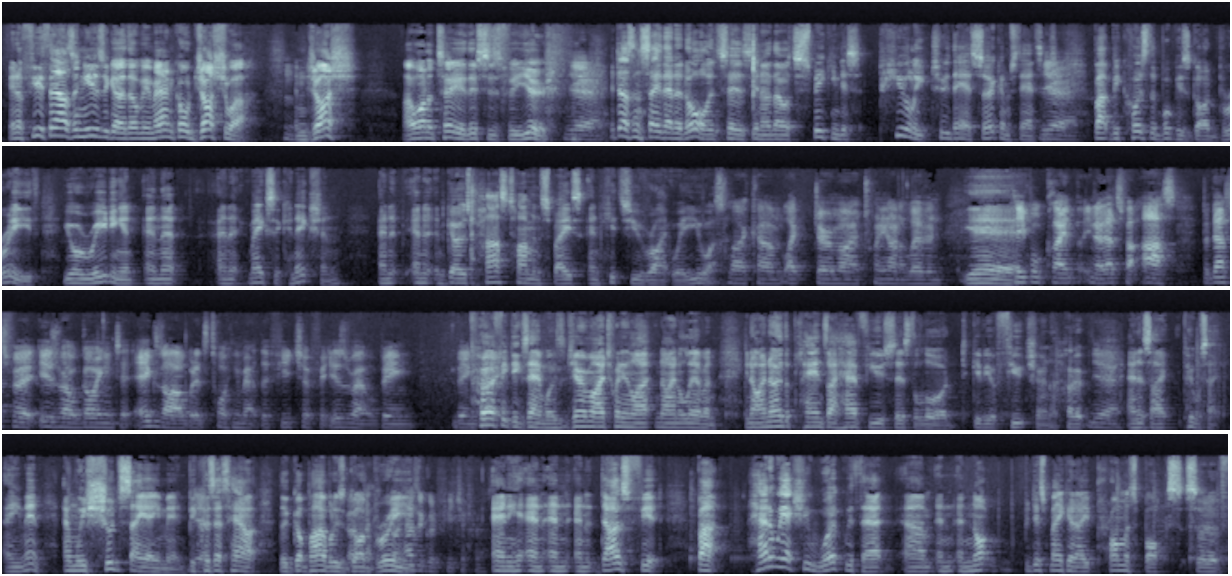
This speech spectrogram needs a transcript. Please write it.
in a few thousand years ago, there'll be a man called Joshua, and Josh, I want to tell you this is for you. Yeah. It doesn't say that at all. It says, you know, they were speaking just purely to their circumstances. Yeah. But because the book is God breathed, you're reading it, and that and it makes a connection, and it and it goes past time and space and hits you right where you are. It's like um like Jeremiah twenty nine eleven. Yeah. People claim you know that's for us, but that's for Israel going into exile. But it's talking about the future for Israel being being Perfect great. example is Jeremiah 29 11. You know, I know the plans I have for you, says the Lord, to give you a future and a hope. Yeah. And it's like, people say, Amen. And we should say Amen because Yeah. that's how the Bible is God, God breathed. has a good future for us. and, he- and, and, and it does fit. But how do we actually work with that um, and, and not just make it a promise box sort of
